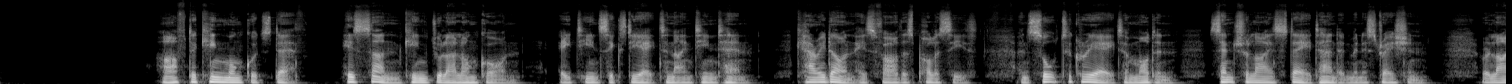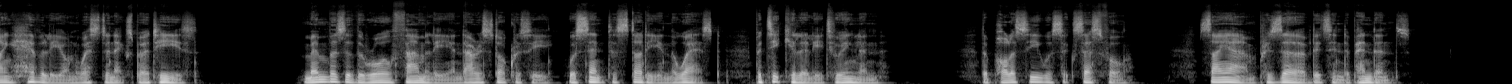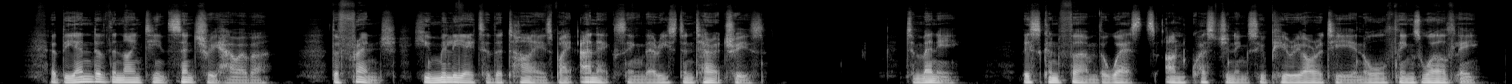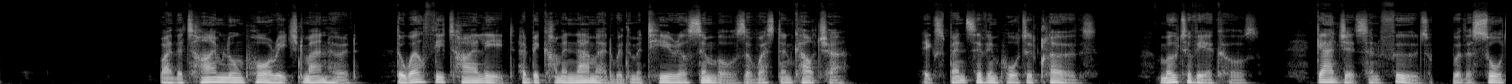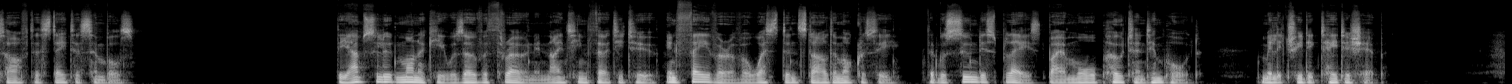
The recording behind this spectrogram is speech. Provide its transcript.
After King Mongkut's death, his son King Chulalongkorn, 1868 to 1910, carried on his father's policies and sought to create a modern, centralized state and administration, relying heavily on Western expertise. Members of the royal family and aristocracy were sent to study in the West, particularly to England. The policy was successful. Siam preserved its independence. At the end of the 19th century, however, the French humiliated the Thais by annexing their eastern territories. To many, this confirmed the West's unquestioning superiority in all things worldly. By the time Luang Por reached manhood, the wealthy Thai elite had become enamored with the material symbols of Western culture expensive imported clothes, motor vehicles, gadgets, and foods were the sought after status symbols. The absolute monarchy was overthrown in 1932 in favor of a Western style democracy that was soon displaced by a more potent import military dictatorship.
